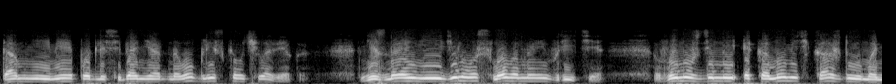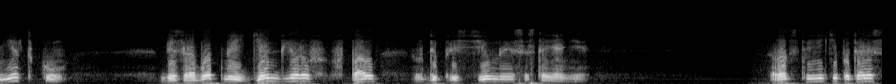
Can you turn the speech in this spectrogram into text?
Там, не имея подле себя ни одного близкого человека, не зная ни единого слова на иврите – вынужденный экономить каждую монетку, безработный Гендлеров впал в депрессивное состояние. Родственники пытались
